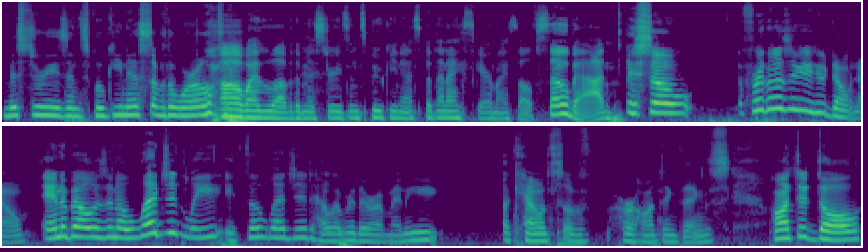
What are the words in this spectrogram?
mysteries and spookiness of the world. Oh, I love the mysteries and spookiness, but then I scare myself so bad. So, for those of you who don't know, Annabelle is an allegedly, it's alleged, however, there are many accounts of her haunting things, haunted doll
